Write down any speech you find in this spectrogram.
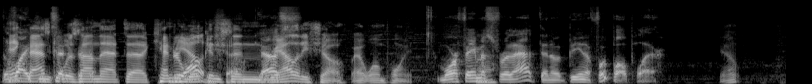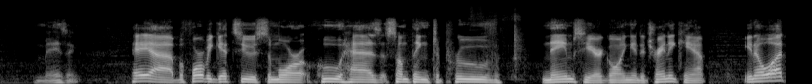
The Hank Vikings Baskett was on that uh, Kendra Reality Wilkinson show. Yes. reality show at one point. More famous Huh. for that than being a football player. Yep. Amazing. Hey, uh, before we get to some more who has something to prove names here going into training camp, you know what?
